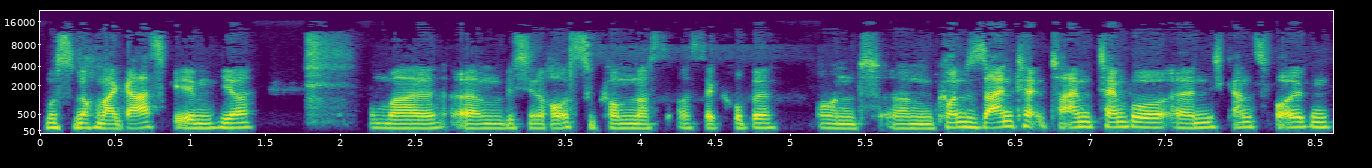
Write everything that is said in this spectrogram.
musst du noch mal Gas geben hier, um mal ähm, ein bisschen rauszukommen aus, aus der Gruppe und ähm, konnte sein Time-Tempo äh, nicht ganz folgen,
